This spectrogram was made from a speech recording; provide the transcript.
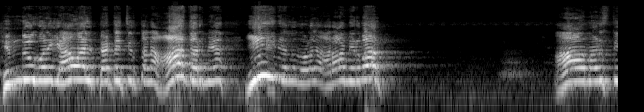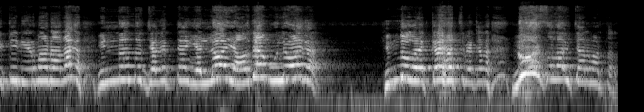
ಹಿಂದೂಗಳಿಗೆ ಯಾವ ಅಲ್ಲಿ ಪೆಟ್ಟು ಹಚ್ಚಿರ್ತಾನ ಆ ಧರ್ಮೀಯ ಈ ನೆಲದೊಳಗೆ ಆರಾಮಿರಬಾರ್ದು ಆ ಮನಸ್ಥಿತಿ ನಿರ್ಮಾಣ ಆದಾಗ ಇನ್ನೊಂದು ಜಗತ್ತಿನಾಗ ಎಲ್ಲೋ ಯಾವುದೇ ಮೂಲೆಯೊಳಗ ಹಿಂದೂಗಳ ಕೈ ಹಚ್ಚಬೇಕಂದ್ರ ನೂರು ಸಲ ವಿಚಾರ ಮಾಡ್ತಾರೆ.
